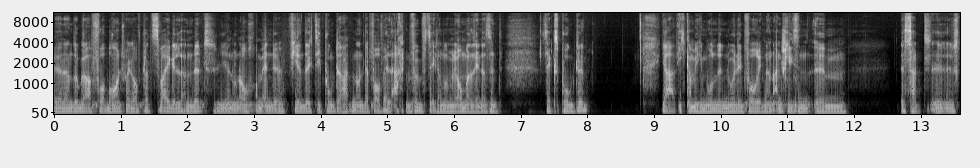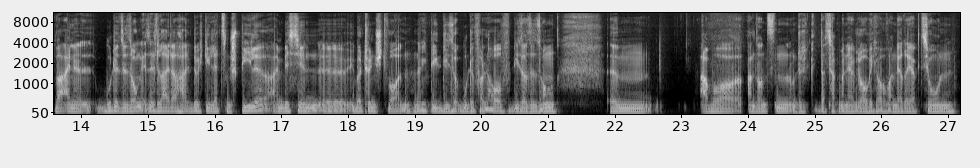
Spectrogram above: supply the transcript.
wäre dann sogar vor Braunschweig auf Platz 2 gelandet, die ja nun auch am Ende 64 Punkte hatten und der VfL 58. Das muss man ja auch mal sehen. Das sind sechs Punkte. Ja, ich kann mich im Grunde nur den Vorrednern anschließen. Ähm, es hat, äh, es war eine gute Saison. Es ist leider halt durch die letzten Spiele ein bisschen äh, übertüncht worden. Ne? Die, dieser gute Verlauf dieser Saison. Ähm, aber ansonsten, und das hat man ja, glaube ich, auch an der Reaktion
